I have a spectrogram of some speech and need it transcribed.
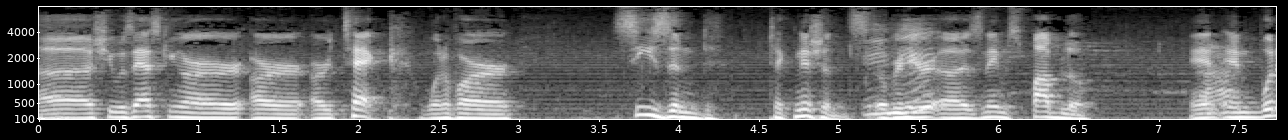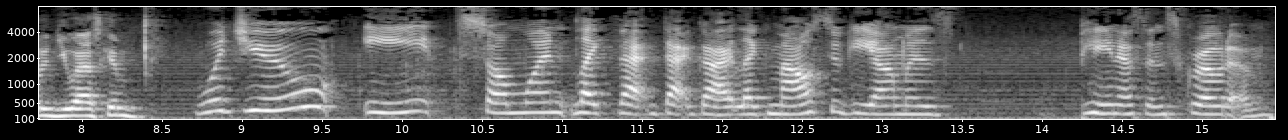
Uh, she was asking our, our our tech, one of our seasoned technicians over Mhm. here. Uh, his name's Pablo. And Uh-huh. and what did you ask him? Would you eat someone like that that guy, like Mao Sugiyama's penis and scrotum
